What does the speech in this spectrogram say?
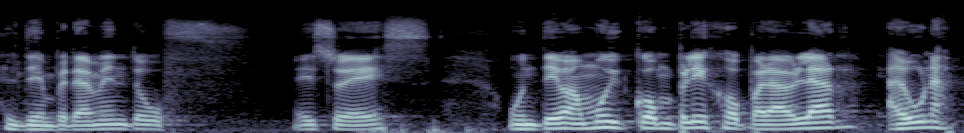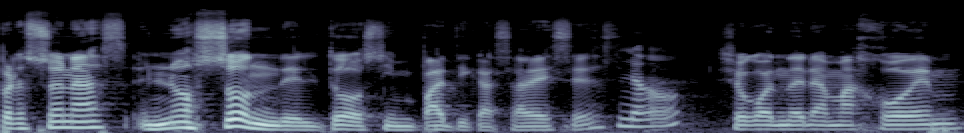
El temperamento, uff, eso es un tema muy complejo para hablar. Algunas personas no son del todo simpáticas a veces. No. Yo cuando era más joven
